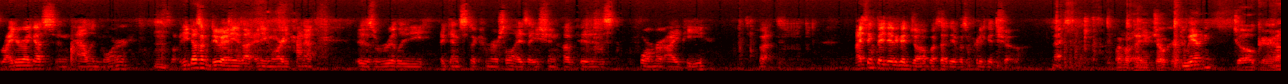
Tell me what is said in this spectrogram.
writer, I guess, and Alan Moore. Mm. So he doesn't do any of that anymore. He kind of is really against the commercialization of his former IP, but I think they did a good job with it. It was a pretty good show. Nice. What about the new Joker? Do we have any? Joker.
